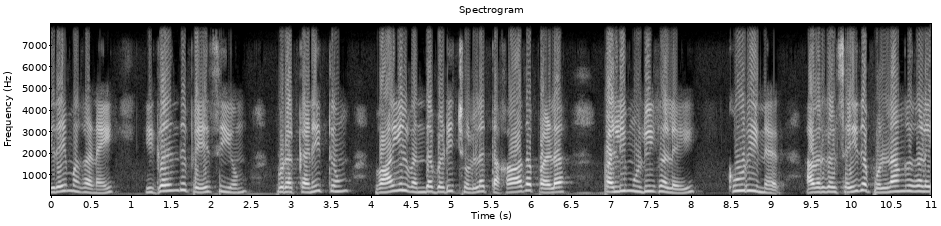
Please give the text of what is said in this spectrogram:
இறைமகனை இகழ்ந்து பேசியும் புறக்கணித்தும் வாயில் வந்தபடி சொல்ல தகாத பல பழிமொழிகளை கூறினர். அவர்கள் செய்த பொல்லாங்குகளை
